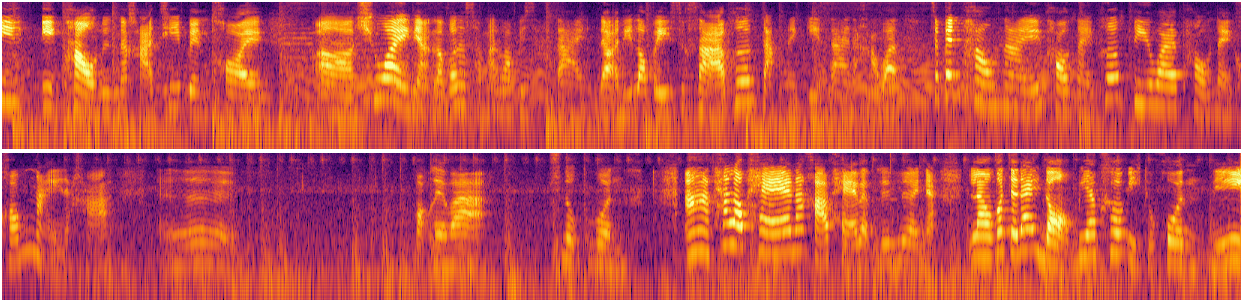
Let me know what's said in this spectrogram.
มีอีกเผ่าหนึ่งนะคะที่เป็นคอย ช่วยเนี่ยเราก็จะสามารถวางปีศาจได้ เดี๋ยวอันนี้เราไปศึกษาเพิ่มจากในเกมได้นะคะ ว่าจะเป็นเผ่าไหนเผ่าไหนเพิ่มตีไวเผ่าไหนคอมไหนนะคะเออบอกเลยว่าสนุกทุกคนอ่าถ้าเราแพ้นะคะ แพ้แบบเรื่อยๆเนี่ย เราก็จะได้ดอกเบี้ยเพิ่มอีกทุกคนนี่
